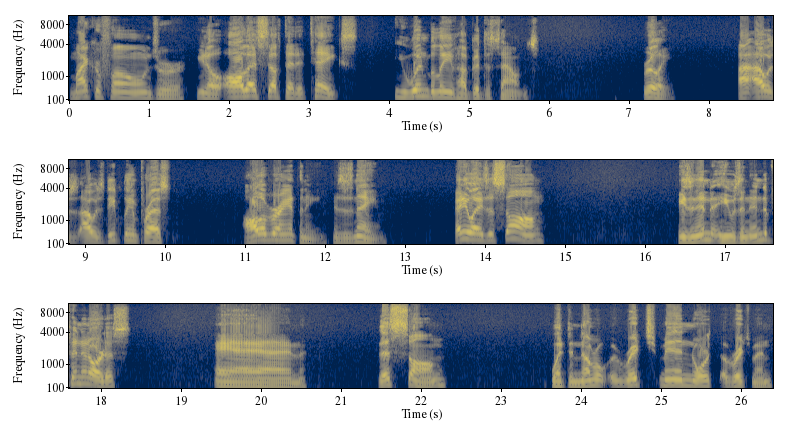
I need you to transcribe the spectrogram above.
microphones or you know all that stuff that it takes, you wouldn't believe how good this sounds. Really, I, I was I was deeply impressed. Oliver Anthony is his name. Anyways, this song. He's an ind- he was an independent artist, and this song went to number Rich Men north of Richmond.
